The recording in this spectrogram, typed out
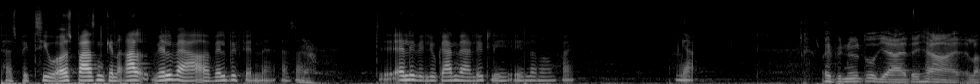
perspektiv. Og også bare sådan generelt velvære og velbefindende. Altså, ja. det, alle vil jo gerne være lykkelige i et eller andet omfang. Ja. Og I benyttede jer af det her, eller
